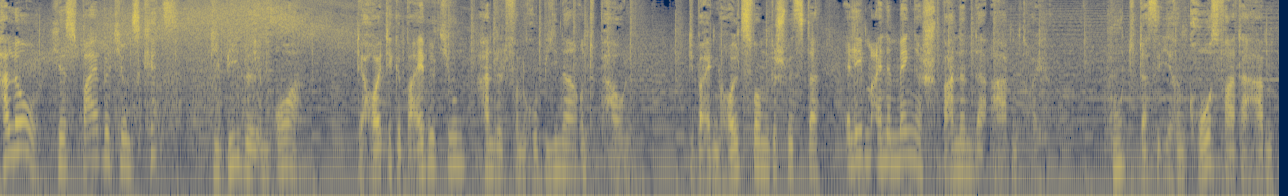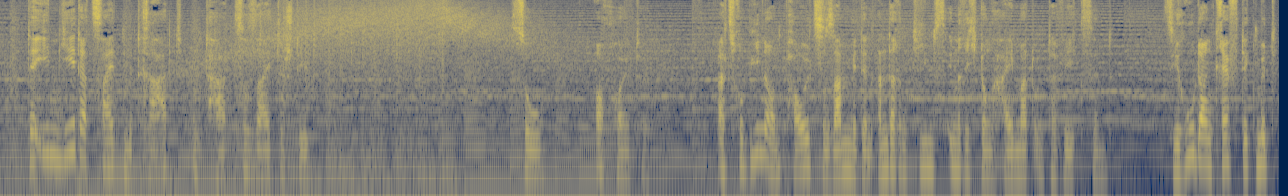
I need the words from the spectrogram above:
Hallo, hier ist Bibletunes Kids, die Bibel im Ohr. Der heutige Bibletune handelt von Rubina und Paul. Die beiden Holzwurmgeschwister erleben eine Menge spannender Abenteuer. Gut, dass sie ihren Großvater haben, der ihnen jederzeit mit Rat und Tat zur Seite steht. So auch heute, als Rubina und Paul zusammen mit den anderen Teams in Richtung Heimat unterwegs sind. Sie rudern kräftig mit,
